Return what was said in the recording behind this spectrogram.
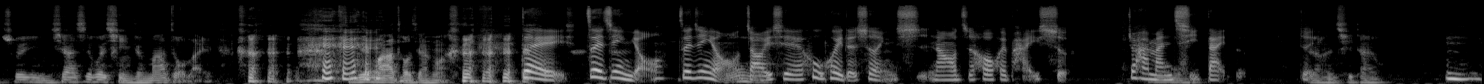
所以你现在是会请一个 model 来，请面 model 这样吗？对，最近有，最近有找一些互惠的摄影师，然后之后会拍摄，就还蛮期待的。对，很期待哦。嗯，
